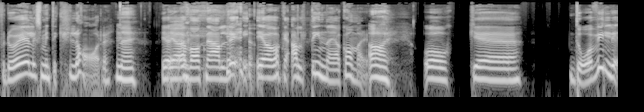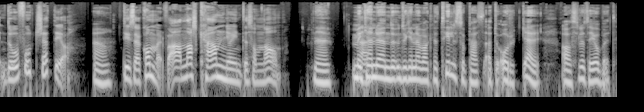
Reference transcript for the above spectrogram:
för då är jag liksom inte klar. Nej. Jag, Ja. jag, vaknar, aldrig, jag vaknar alltid innan jag kommer. Aj. Och eh, då, vill, då fortsätter jag Ja. tills jag kommer. För annars kan jag inte somna om. Nej. Men Nej. kan du ändå du kan vakna till så pass att du orkar avsluta jobbet?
